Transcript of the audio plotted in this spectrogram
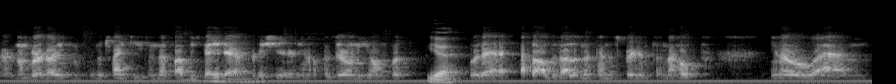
or a number of guys in, in the twenties, and they'll probably stay there for this year, you know, because they're only young. But yeah, but uh, that's all development and it's brilliant. And I hope, you know, um,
